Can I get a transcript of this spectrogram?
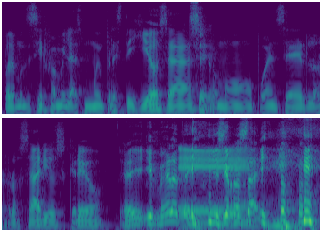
podemos decir familias muy prestigiosas, Sí. como pueden ser los Rosarios, creo. Ey, espérate, Eh, yo soy Rosario.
